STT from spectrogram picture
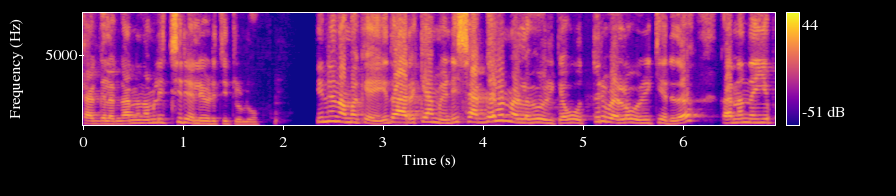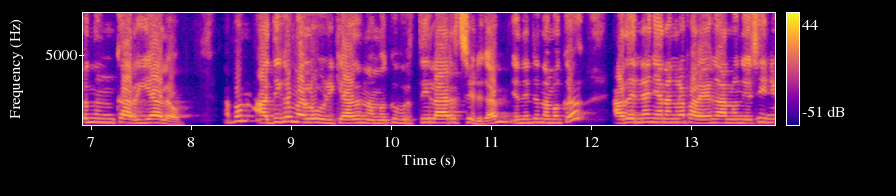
ശകലം. കാരണം നമ്മൾ ഇച്ചിരി അല്ലേ എടുത്തിട്ടുള്ളൂ. ഇനി നമുക്ക് ഇത് അരയ്ക്കാൻ വേണ്ടി ശകലം വെള്ളമേ ഒഴിക്കാവൂ. ഒത്തിരി വെള്ളം ഒഴിക്കരുത്. കാരണം നെയ്യപ്പം നിങ്ങൾക്ക് അറിയാലോ. അപ്പം അധികം വെള്ളം ഒഴിക്കാതെ നമുക്ക് വൃത്തിയിൽ അരച്ചെടുക്കാം. എന്നിട്ട് നമുക്ക് അതെന്നാ ഞാൻ അങ്ങനെ പറയാൻ കാരണം എന്ന് വെച്ചാൽ ഇനി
